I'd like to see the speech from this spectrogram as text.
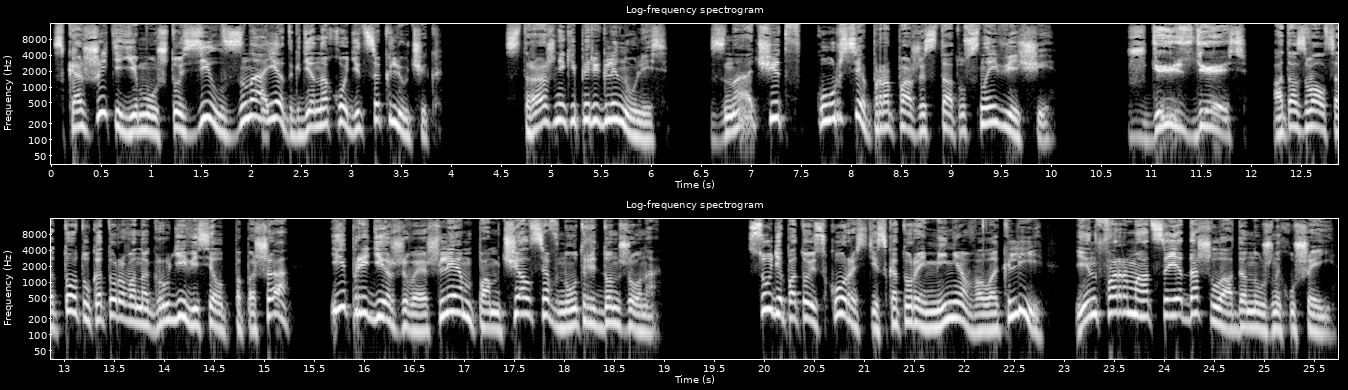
Скажите ему, что Зил знает, где находится ключик». Стражники переглянулись. «Значит, в курсе пропажи статусной вещи». «Жди здесь!» Отозвался тот, у которого на груди висел ППШ, и, придерживая шлем, помчался внутрь донжона. Судя по той скорости, с которой меня волокли, информация дошла до нужных ушей.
